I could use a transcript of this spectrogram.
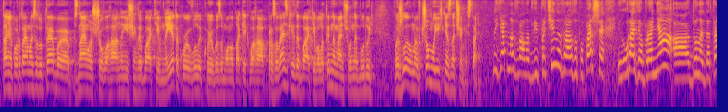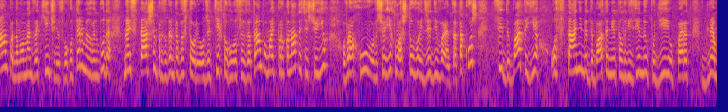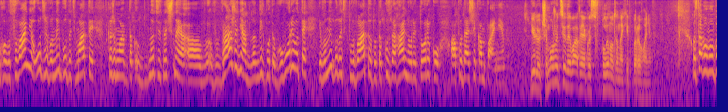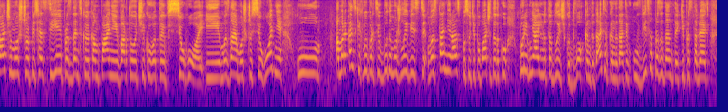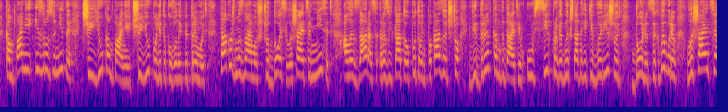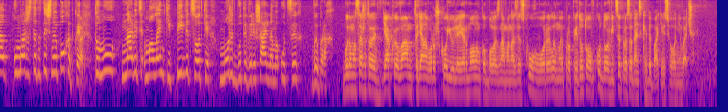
Таня, повертаємося до тебе. Знаємо, що вага нинішніх дебатів не є такою великою, безумовно, так як вага президентських дебатів, але тим не менш вони будуть важливими. В чому їхня значимість, Таня? Ну я б назвала дві причини зразу. По перше, у разі обрання Дональда Трампа на момент закінчення свого терміну він буде найстаршим президентом в історії. Отже, ті, хто голосує за Трампа, мають переконатися, що їх враховує, що їх влаштовує Джеді Венс. А також ці дебати є останніми дебатами телевізійною подією перед днем голосування. Отже, вони будуть мати, скажімо, так досить значне в- в- враження. На них буде обговорювати, і вони будуть впливати до таку загальну риторику а, подальшій кампанії. Юлю, чи можуть ці дебати якось вплинути на хід перегонів? Остапо, ми бачимо, що під час цієї президентської кампанії варто очікувати всього. І ми знаємо, що сьогодні у американських виборців буде можливість в останній раз по суті побачити таку порівняльну табличку двох кандидатів, кандидатів у віце-президенти, які представляють кампанії, і зрозуміти, чию кампанію, чию політику вони підтримують. Також ми знаємо, що досі лишається місяць, але зараз результати опитувань показують, що відрив кандидатів у всіх провідних штатах, які вирішують долю цих виборів, лишається у межах статистичної похибки. Так. Тому навіть маленькі піввідсотки можуть бути вирішальними у цих виборах. Будемо стежити. Дякую вам, Тетяна Ворожко, Юлія Ярмоленко були з нами на зв'язку. Говорили ми про підготовку до віце-президентських дебатів сьогодні ввечері.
